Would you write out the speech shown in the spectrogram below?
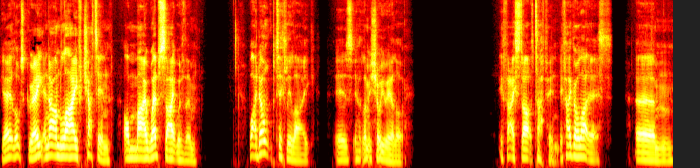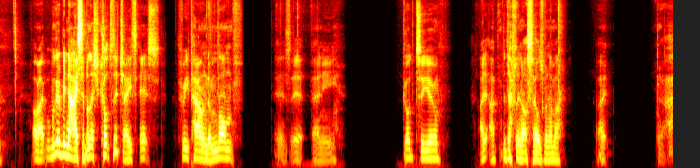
Yeah, it looks great. And now I'm live chatting on my website with them. What I don't particularly like is let me show you here, look if I start tapping, if I go like this, um, all right, we're going to be nicer, but let's cut to the chase. It's three pound a month. Is it any good to you? I, I'm definitely not a salesman, am I? Right.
